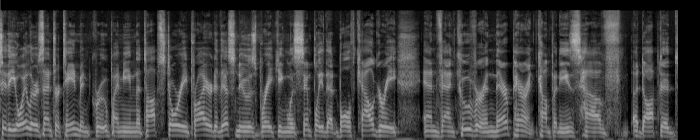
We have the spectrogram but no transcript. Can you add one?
to the Oilers entertainment group. I mean, the top story prior to this news breaking was simply that both Calgary and Vancouver and their parent companies have adopted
